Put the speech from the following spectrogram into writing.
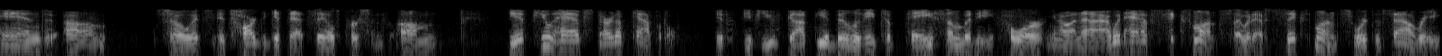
and um, so it's it's hard to get that salesperson. Um, if you have startup capital, if if you've got the ability to pay somebody for, you know, and I would have six months, I would have six months worth of salary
